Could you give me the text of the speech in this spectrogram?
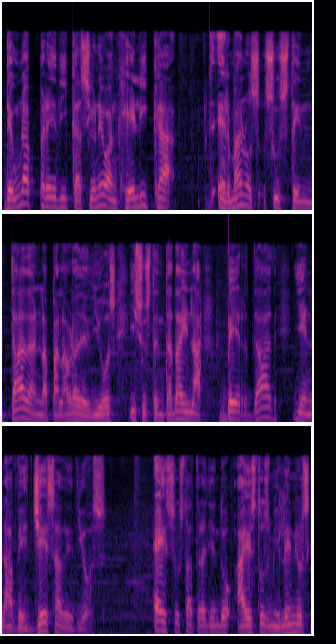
de una predicación evangélica hermanos, sustentada en la palabra de Dios y sustentada en la verdad y en la belleza de Dios. Eso está trayendo a estos milenios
